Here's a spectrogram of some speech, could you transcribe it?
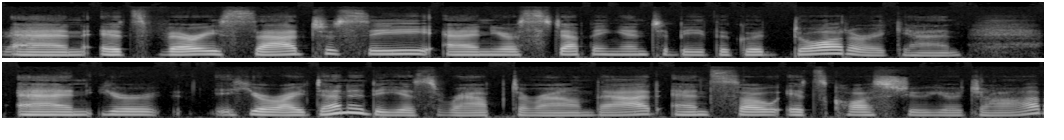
Yeah. And it's very sad to see and you're stepping in to be the good daughter again. And your your identity is wrapped around that and so it's cost you your job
